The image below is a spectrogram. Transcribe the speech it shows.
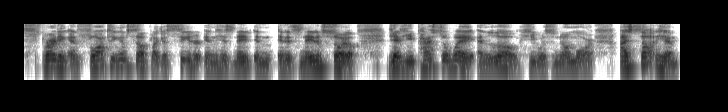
spreading and flaunting himself like a cedar in his na- in, in its native soil. Yet he passed away, and lo, he was no more. I sought him,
